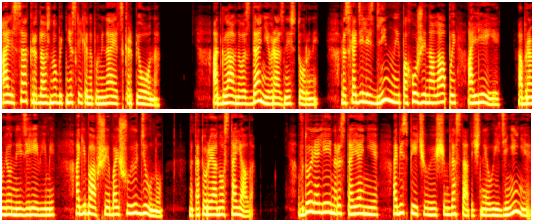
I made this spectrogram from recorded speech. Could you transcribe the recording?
Аль-Сакр, должно быть, несколько напоминает Скорпиона. От главного здания в разные стороны расходились длинные, похожие на лапы, аллеи, обрамленные деревьями, огибавшие большую дюну, на которой оно стояло. Вдоль аллей на расстоянии, обеспечивающем достаточное уединение,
